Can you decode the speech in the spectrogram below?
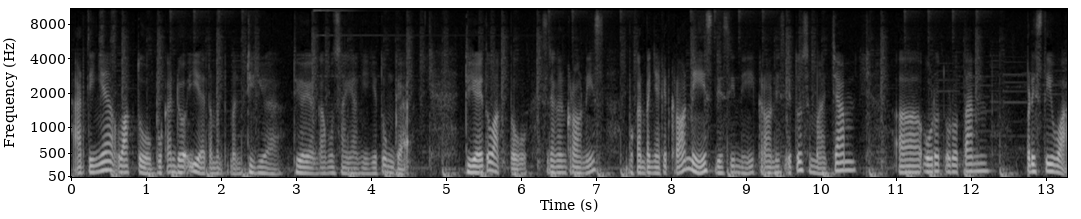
artinya waktu, bukan doi ya teman-teman. Dia, dia yang kamu sayangi gitu enggak. Dia itu waktu, sedangkan kronis bukan penyakit kronis di sini. Kronis itu semacam uh, urut-urutan peristiwa.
